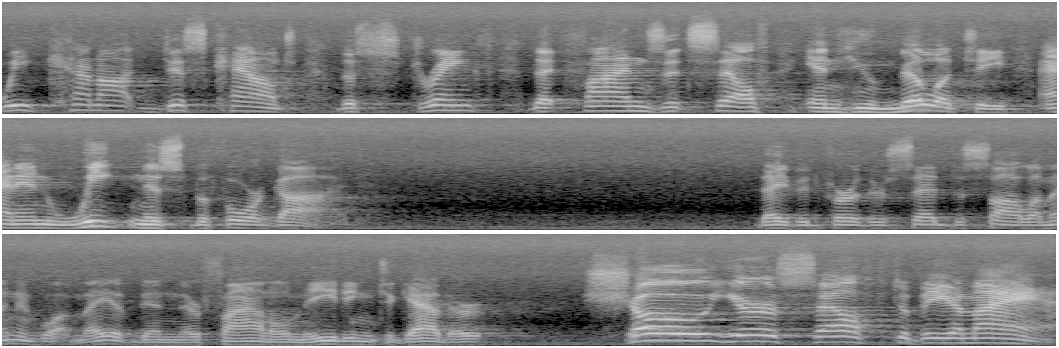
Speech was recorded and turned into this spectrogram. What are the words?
we cannot discount the strength that finds itself in humility and in weakness before God. David further said to Solomon in what may have been their final meeting together, Show yourself to be a man.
